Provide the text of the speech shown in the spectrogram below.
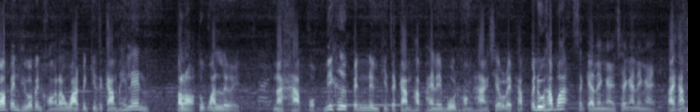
ก็เป็นถือว่าเป็นของรางวัลเป็นกิจกรรมให้เล่น ตลอดทุกวันเลยใช่ นะครับผมนี่คือเป็นหนึ่งกิจกรรมครับภายในบูธของทางเชฟโรเลตครับไปดูครับว่าสแกนยังไงใช้งานยังไงไปครับ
